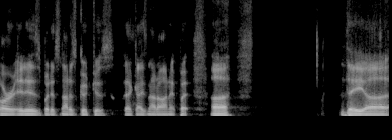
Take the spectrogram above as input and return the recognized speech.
or it is, but it's not as good because that guy's not on it. But uh, they uh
